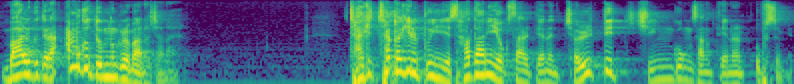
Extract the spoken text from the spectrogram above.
말 그대로 아무것도 없는 걸 말하잖아요. 자기 착각일 뿐이지 사단이 역사할 때는 절대 진공 상태는 없습니다.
